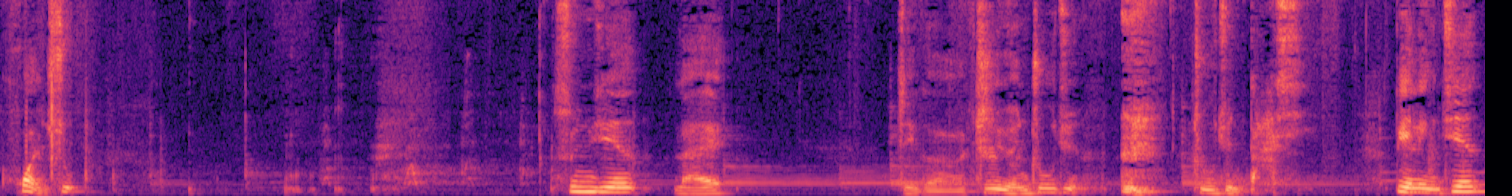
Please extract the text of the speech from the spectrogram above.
幻术。孙坚来这个支援朱俊，朱俊大喜，便令坚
